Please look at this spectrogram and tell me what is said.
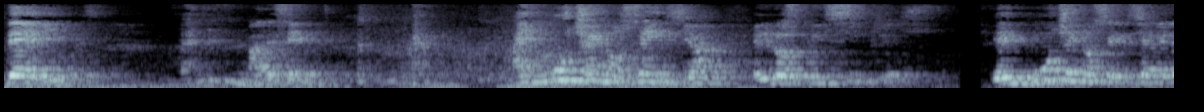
Débil, pues. Hay mucha inocencia en los principios. Y hay mucha inocencia en el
